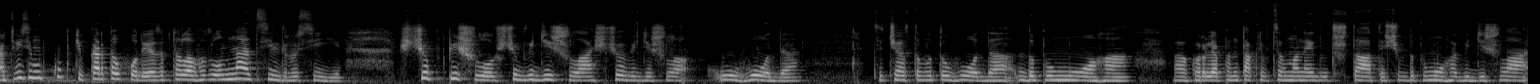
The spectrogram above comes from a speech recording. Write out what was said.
от вісім кубків карта уходу. Я запитала, головна ціль Росії. Щоб пішло, щоб відійшла, що відійшла угода. Це часто от угода, допомога. Е, Короля Пентаклів це в мене йдуть штати, щоб допомога відійшла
